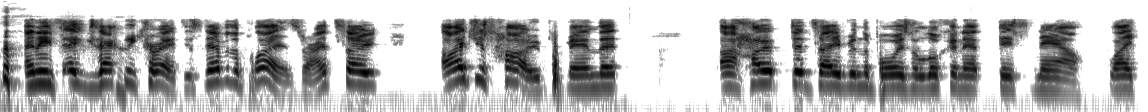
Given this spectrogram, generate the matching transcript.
and it's exactly correct. It's never the players, right? So I just hope, man, that I hope that Xavier and the boys are looking at this now. Like,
